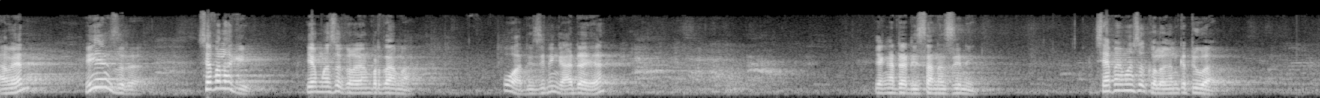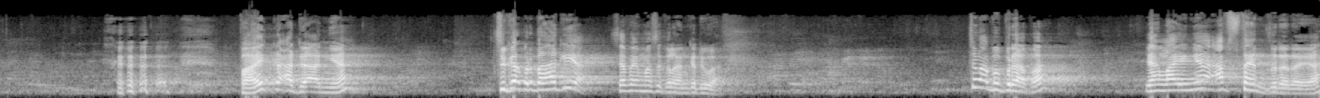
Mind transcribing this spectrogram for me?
Amin? Iya saudara. Siapa lagi yang masuk golongan pertama? Wah, di sini nggak ada ya. Yang ada di sana sini. Siapa yang masuk golongan kedua? Baik keadaannya, juga berbahagia. Siapa yang masuk golongan kedua? Cuma beberapa, yang lainnya abstain, saudara ya.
